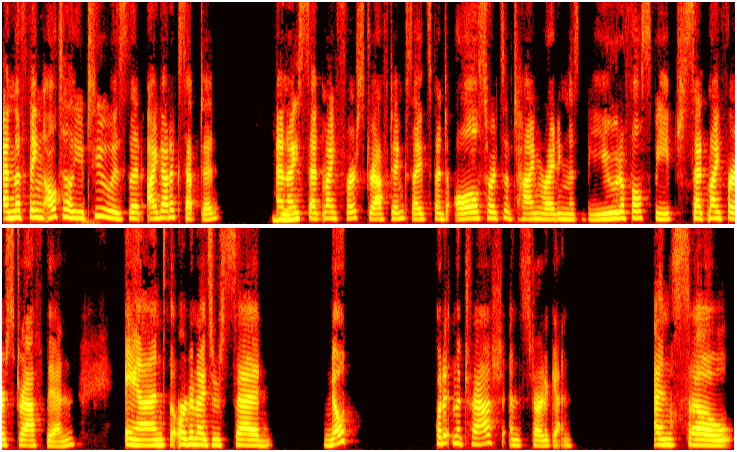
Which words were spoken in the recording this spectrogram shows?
And the thing I'll tell you too is that I got accepted mm-hmm. and I sent my first draft in because I had spent all sorts of time writing this beautiful speech, sent my first draft in, and the organizers said, Nope, put it in the trash and start again. And so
